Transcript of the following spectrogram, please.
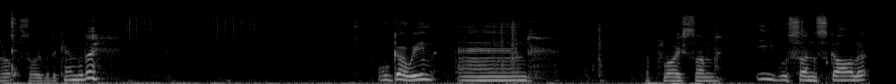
oh, sorry with the camera there we'll go in and apply some Evil Sunz Scarlet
